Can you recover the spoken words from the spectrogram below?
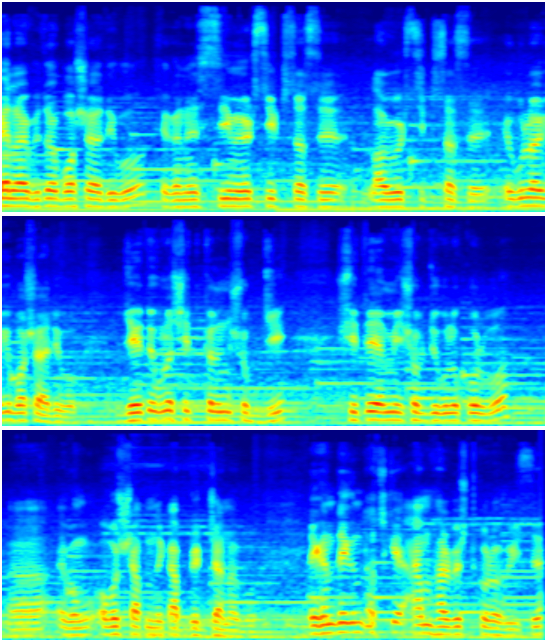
পেলার ভিতরে বসায় দিব। সেখানে সিমের সিটস আছে, লাউয়ের সিটস আছে, এগুলো আর কি বসায় দিব। যেহেতু এগুলো শীতকালীন সবজি, শীতে আমি সবজিগুলো করব এবং অবশ্যই আপনাদেরকে আপডেট জানাব। এখান থেকে কিন্তু আজকে আম হারভেস্ট করা হয়েছে।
